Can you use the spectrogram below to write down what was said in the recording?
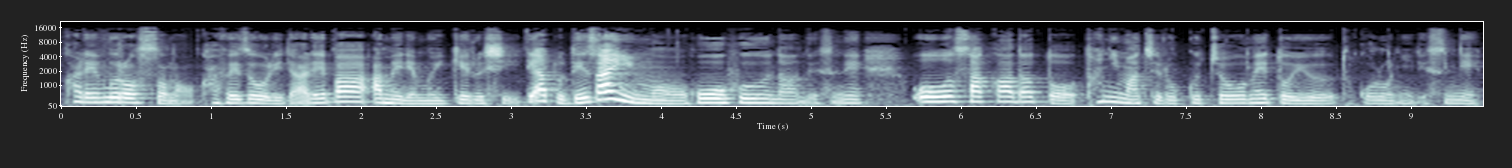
カレンブロッソのカフェ草履であれば雨でもいけるしであとデザインも豊富なんですね。大阪だと谷町6丁目というところにですね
